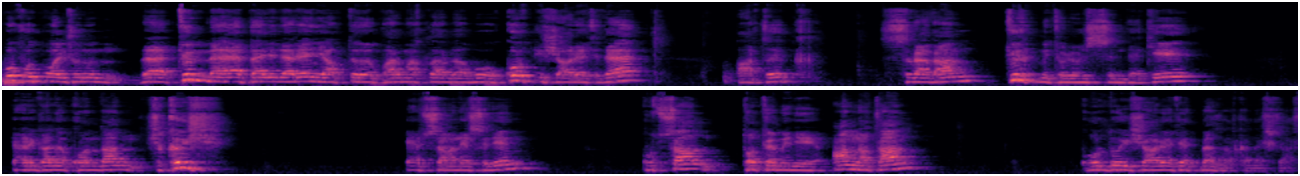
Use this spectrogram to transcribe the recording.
Bu futbolcunun ve tüm MHP'lilerin yaptığı parmaklarla bu kurt işareti de artık sıradan Türk mitolojisindeki Ergenekon'dan çıkış efsanesinin kutsal totemini anlatan kurdu işaret etmez arkadaşlar.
